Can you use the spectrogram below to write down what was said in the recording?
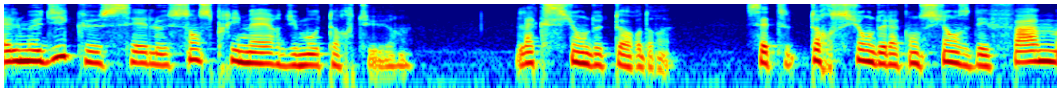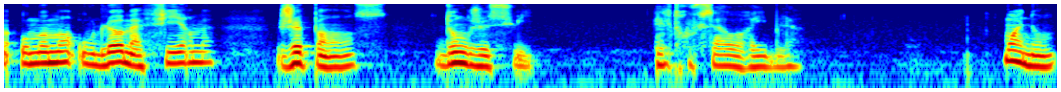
elle me dit que c'est le sens primaire du mot torture, l'action de tordre, cette torsion de la conscience des femmes au moment où l'homme affirme ⁇ Je pense, donc je suis ⁇ Elle trouve ça horrible. Moi non.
